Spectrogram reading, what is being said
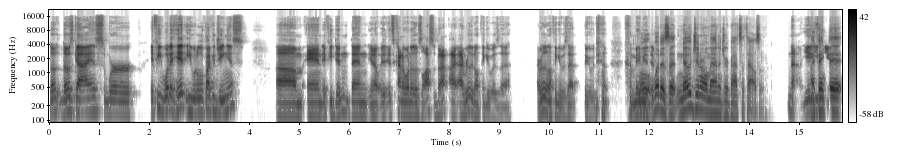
Those, those guys were. If he would have hit, he would have looked like a genius. Um, and if he didn't, then you know it, it's kind of one of those losses. But I, I really don't think it was a. I really don't think it was that big of a deal. Maybe well, what is it? No general manager bats a thousand. No, you, I you think that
